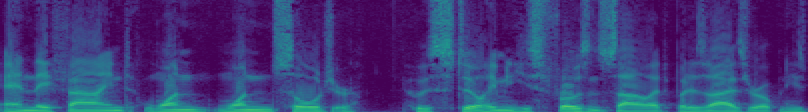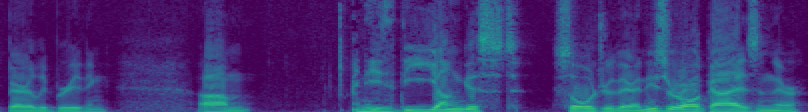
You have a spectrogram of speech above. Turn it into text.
and they find one one soldier who's still. I mean, he's frozen solid, but his eyes are open. He's barely breathing, um, and he's the youngest soldier there. And these are all guys in their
